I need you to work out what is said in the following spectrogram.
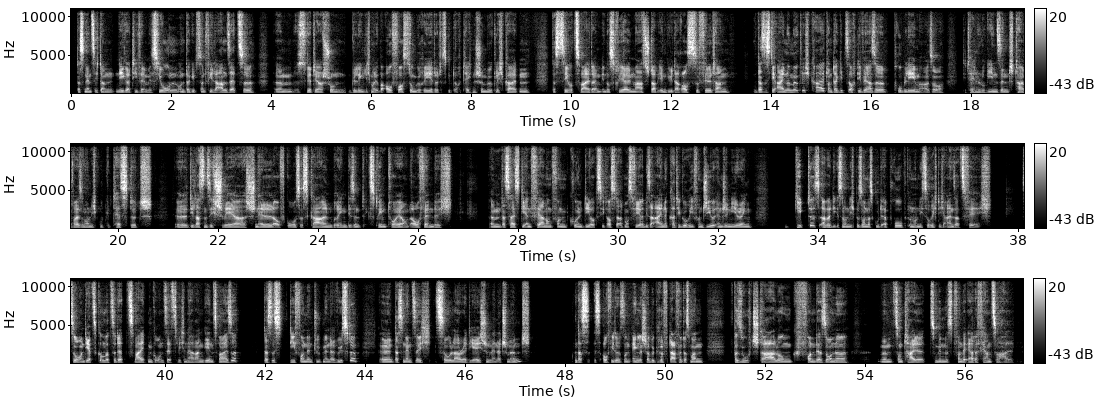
Das nennt sich dann negative Emissionen und da gibt es dann viele Ansätze. Ähm, es wird ja schon gelegentlich mal über Aufforstung geredet. Es gibt auch technische Möglichkeiten, das CO2 da im industriellen Maßstab irgendwie wieder rauszufiltern. Das ist die eine Möglichkeit und da gibt es auch diverse Probleme. Also die Technologien sind teilweise noch nicht gut getestet. Äh, die lassen sich schwer, schnell auf große Skalen bringen. Die sind extrem teuer und aufwendig. Ähm, das heißt, die Entfernung von Kohlendioxid aus der Atmosphäre, diese eine Kategorie von Geoengineering, gibt es, aber die ist noch nicht besonders gut erprobt und noch nicht so richtig einsatzfähig. So, und jetzt kommen wir zu der zweiten grundsätzlichen Herangehensweise. Das ist die von den Typen in der Wüste. Äh, das nennt sich Solar Radiation Management. Das ist auch wieder so ein englischer Begriff dafür, dass man versucht, Strahlung von der Sonne ähm, zum Teil zumindest von der Erde fernzuhalten.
